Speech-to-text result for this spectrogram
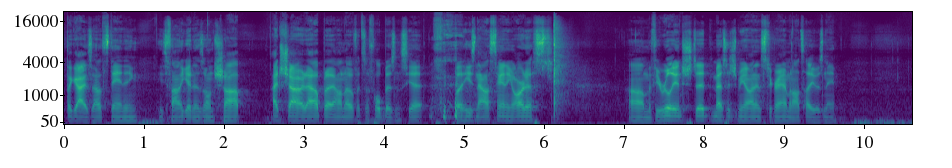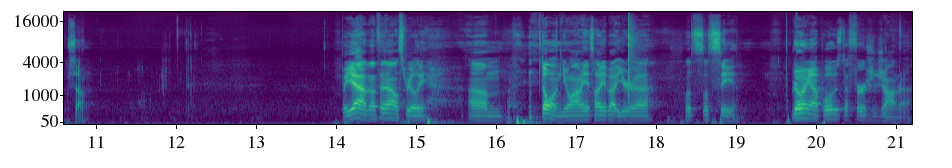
the guy's outstanding. He's finally getting his own shop. I'd shout it out, but I don't know if it's a full business yet. but he's an outstanding artist. Um, if you're really interested, message me on Instagram and I'll tell you his name. So. But yeah, nothing else really. Um, Dolan, you want me to tell you about your? Uh, let's let's see. Growing up, what was the first genre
